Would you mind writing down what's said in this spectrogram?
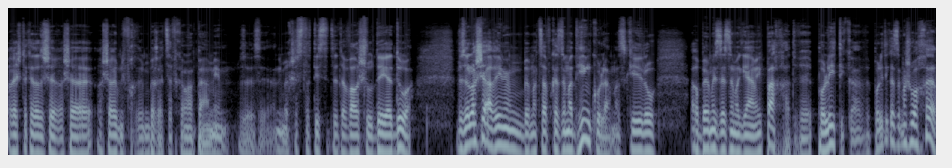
הרי יש את הקטע הזה שראשי ערים נבחרים ברצף כמה פעמים. זה, זה, אני אומר שסטטיסטית זה דבר שהוא די ידוע. וזה לא שהערים הם במצב כזה מדהים כולם, אז כאילו, הרבה מזה זה מגיע מפחד ופוליטיקה, ופוליטיקה זה משהו אחר,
